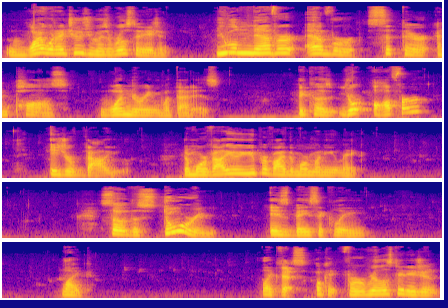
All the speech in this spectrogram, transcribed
why would I choose you as a real estate agent, you will never ever sit there and pause wondering what that is. Because your offer is your value. The more value you provide, the more money you make. So the story is basically like, like this. Okay. For a real estate agent,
